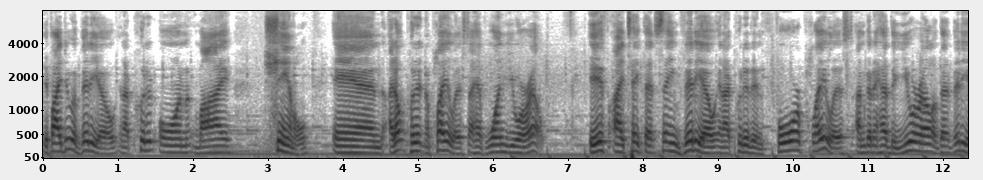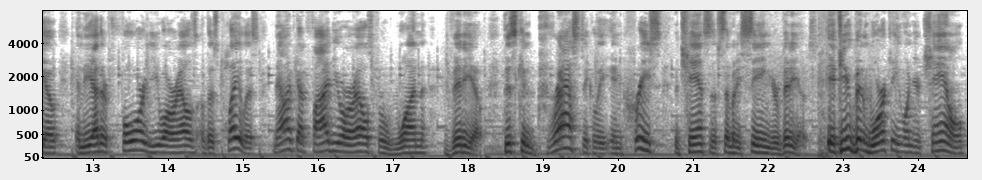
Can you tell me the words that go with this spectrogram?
if I do a video and I put it on my channel and I don't put it in a playlist I have one URL if I take that same video and I put it in four playlists I'm going to have the URL of that video and the other four URLs of those playlists. Now I've got five URLs for one video. This can drastically increase the chances of somebody seeing your videos. If you've been working on your channel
